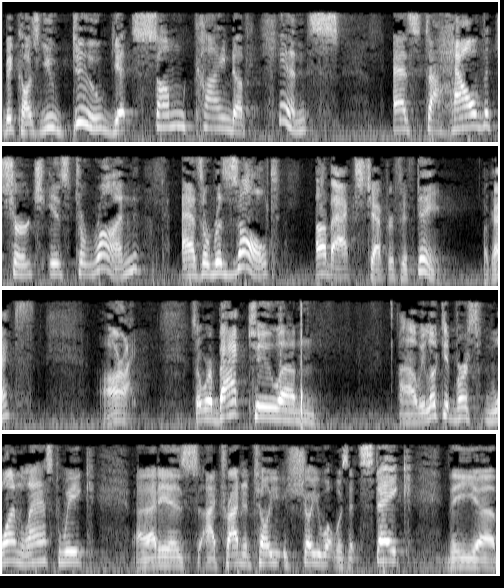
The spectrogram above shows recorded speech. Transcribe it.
Because you do get some kind of hints as to how the church is to run as a result of Acts chapter 15. Okay? All right. So we're back to, um, uh, we looked at verse 1 last week. Uh, that is, I tried to tell you, show you what was at stake. The, uh,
